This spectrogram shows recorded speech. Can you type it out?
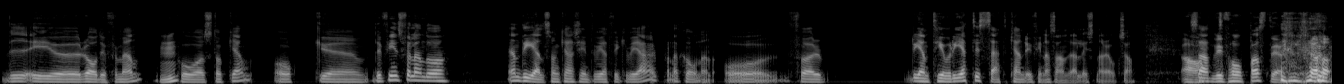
Vi är ju radioförmän Mm. på Stocken och eh, det finns väl ändå en del som kanske inte vet vilka vi är på nationen och för rent teoretiskt sett kan det ju finnas andra lyssnare också. Ja, Så att- vi får hoppas det. Ja.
